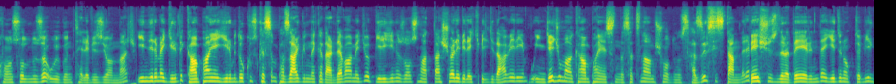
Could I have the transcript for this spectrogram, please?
konsolunuza uygun televizyonlar indirime girdi. Kampanya 29 Kasım pazar gününe kadar devam ediyor. Bilginiz olsun hatta şöyle bir ek bilgi daha vereyim. Bu İnce Cuma kampanyasında satın almış olduğunuz hazır sistemlere 500 lira değerinde 7.1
